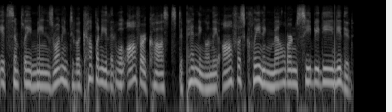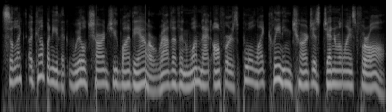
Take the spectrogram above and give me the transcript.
It simply means running to a company that will offer costs depending on the office cleaning Melbourne CBD needed. Select a company that will charge you by the hour rather than one that offers pool-like cleaning charges generalized for all.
